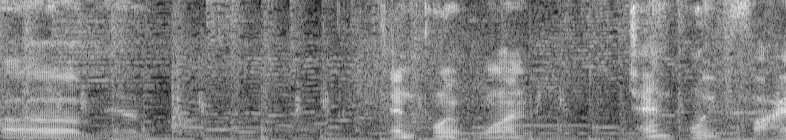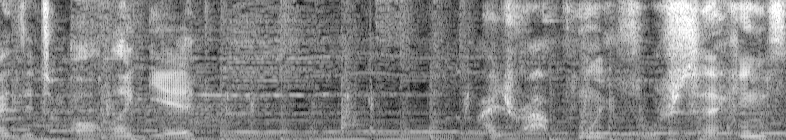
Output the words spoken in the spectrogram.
Oh man. 10.1. 10.5, that's all I get? I dropped 0.4 seconds.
